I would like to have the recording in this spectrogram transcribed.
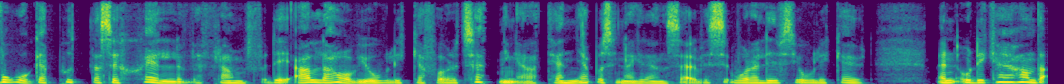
våga putta sig själv framför det. Alla har vi olika förutsättningar att tänja på sina gränser. Våra liv ser olika ut. Men, och det kan ju handla,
